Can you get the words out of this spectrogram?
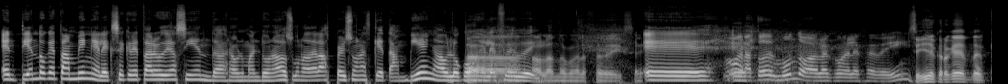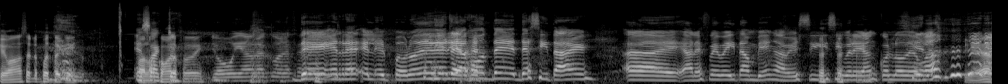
Entiendo que también el ex secretario de Hacienda, Raúl Maldonado, es una de las personas que también habló con el FBI. Hablando con el FBI, sí. Eh, No, ahora eh, todo el mundo va a hablar con el FBI. Sí, yo creo que... ¿Qué van a hacer después de aquí? ¿Hablar Exacto. Yo voy a hablar con el FBI. De- el, el- el pueblo deberíamos de, de citar eh, al FBI también, a ver si, si bregan con lo demás. Yeah.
